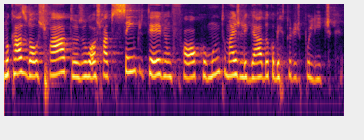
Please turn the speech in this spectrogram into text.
No caso do Aos Fatos, o Aos Fatos sempre teve um foco muito mais ligado à cobertura de política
